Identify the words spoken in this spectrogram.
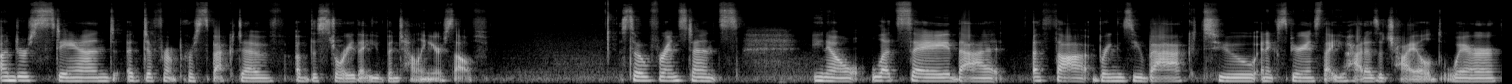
understand a different perspective of the story that you've been telling yourself. So, for instance, you know, let's say that a thought brings you back to an experience that you had as a child where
